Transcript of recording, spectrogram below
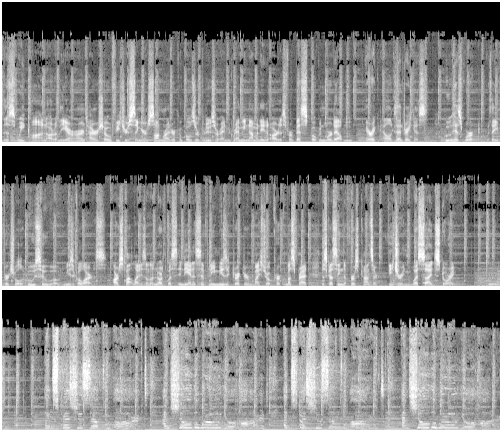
This week on Art on the Air, our entire show features singer, songwriter, composer, producer, and Grammy nominated artist for Best Spoken Word Album, Eric Alexandrakis, who has worked with a virtual who's who of musical artists. Our spotlight is on the Northwest Indiana Symphony music director, Maestro Kirk Muspratt, discussing the first concert featuring West Side Story. Express yourself through art and show the world your heart. Express yourself through art and show the world your heart.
